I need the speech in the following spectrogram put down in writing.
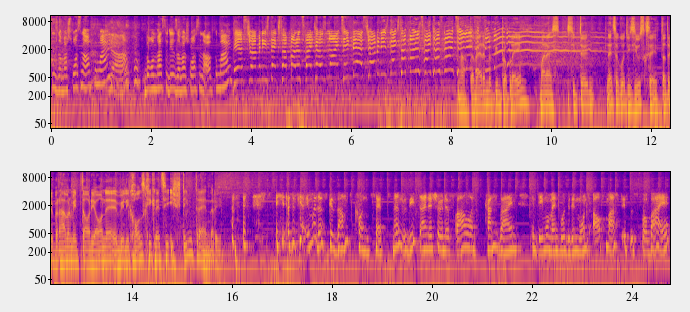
hast dir Sommersprossen aufgemalt? Ja. Warum hast du dir Sommersprossen aufgemalt? Wer ist Germany's Next Top Model 2019? Wer ist Germany's Next Top Model 2019? Ja, da wären wir beim Problem. Ich meine, sie tönt nicht so gut, wie sie aussieht. Darüber haben wir mit Ariane Willikonski geredet. Sie ist Stimmtrainerin. Ich, es ist ja immer das Gesamtkonzept. Ne? Du siehst eine schöne Frau und es kann sein, in dem Moment, wo sie den Mund aufmacht, ist es vorbei.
